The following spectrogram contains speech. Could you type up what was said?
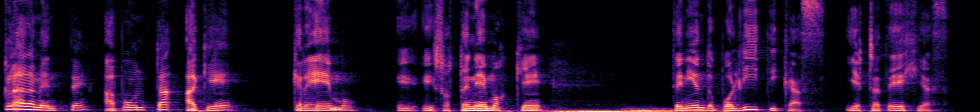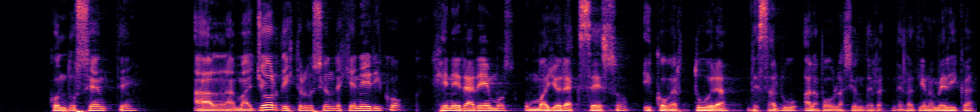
claramente apunta a que creemos y, y sostenemos que teniendo políticas y estrategias conducente a la mayor distribución de genérico, generaremos un mayor acceso y cobertura de salud a la población de, Latinoamérica,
